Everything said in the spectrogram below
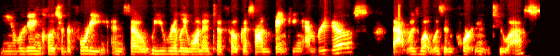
You know, we're getting closer to 40. And so we really wanted to focus on banking embryos. That was what was important to us.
